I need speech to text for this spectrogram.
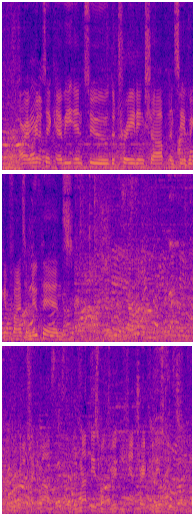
All right, we're gonna take Evie into the trading shop and see if we can find some new pins. We're gonna check them out. Not these ones. We can't trade for these ones.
